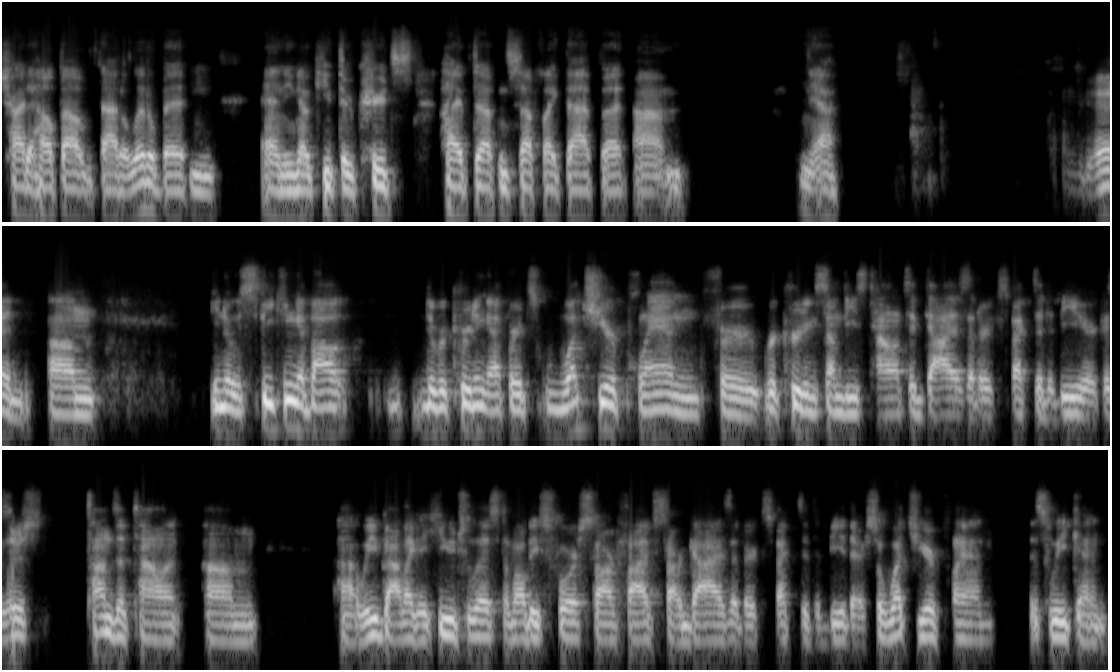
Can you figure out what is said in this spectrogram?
try to help out with that a little bit and and you know keep the recruits hyped up and stuff like that. But um, yeah, sounds good. Um, you know, speaking about the recruiting efforts, what's your plan for recruiting some of these talented guys that are expected to be here? Because there's tons of talent. Um, uh, we've got like a huge list of all these four star, five star guys that are expected to be there. So, what's your plan this weekend?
